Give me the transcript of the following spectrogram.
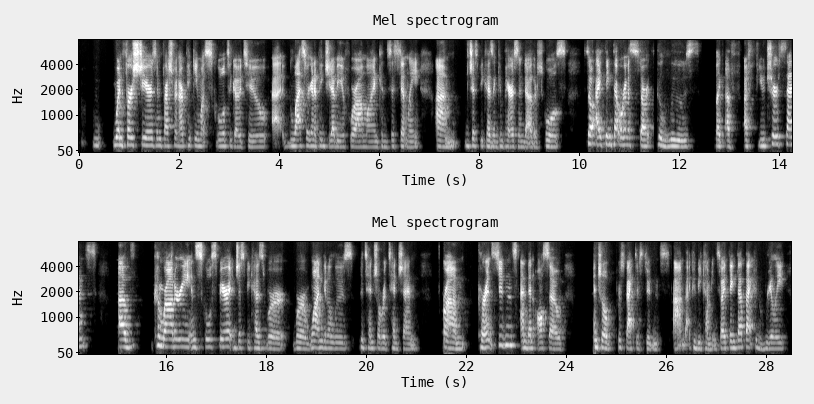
when first years and freshmen are picking what school to go to, uh, less are going to pick GW if we're online consistently, um, just because in comparison to other schools. So I think that we're going to start to lose like a, a future sense of camaraderie and school spirit just because we're we're one going to lose potential retention from current students and then also potential prospective students um, that could be coming so i think that that could really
